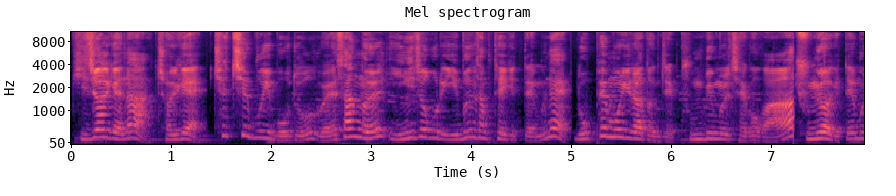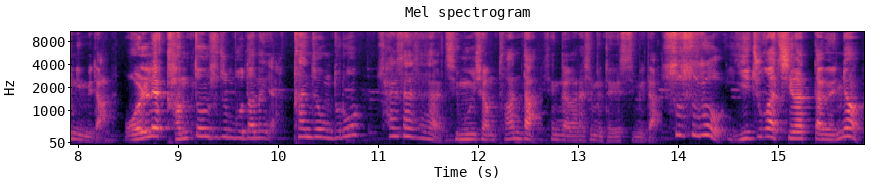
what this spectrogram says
비절개나 절개, 채취 부위 모두 외상을 인위적으로 입은 상태이기 때문에 노폐물이라든지 분비물 제거가 중요하기 때문입니다. 원래 감던 수준보다는 약한 정도로 살살살살 지문 샴푸한다 생각을 하시면 되겠습니다. 수술 후 2주가 지났다면요.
